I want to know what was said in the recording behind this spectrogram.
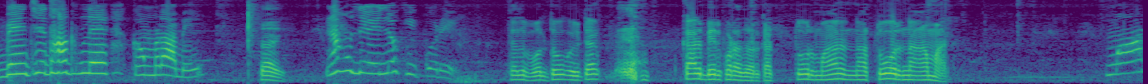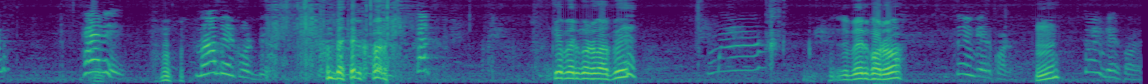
বেঁচে থাকলে কামড়াবে। তাই? না হলে এলো কি করে? তাহলে বলতো ওইটা কার বের করা দরকার? তোর মার না তোর না আমার? মার? হ্যাঁ রে। মা বের করবে। বের কর। কে বের করো বাপি? বের করো। তুমি বের করো। হুম? তুমি বের করো।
